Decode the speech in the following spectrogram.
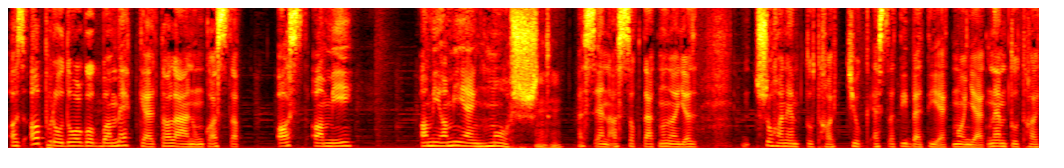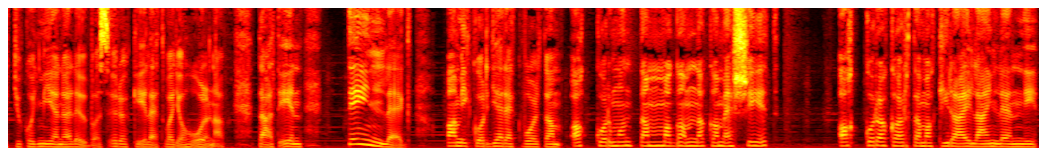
Az apró dolgokban meg kell találnunk azt, a, azt ami ami a miénk most. Uh-huh. Azt szokták mondani, hogy az, soha nem tudhatjuk, ezt a tibetiek mondják, nem tudhatjuk, hogy milyen előbb az örök élet vagy a holnap. Tehát én tényleg, amikor gyerek voltam, akkor mondtam magamnak a mesét, akkor akartam a királylány lenni,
